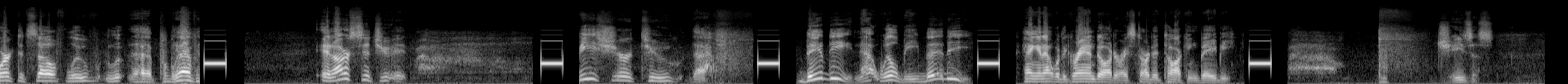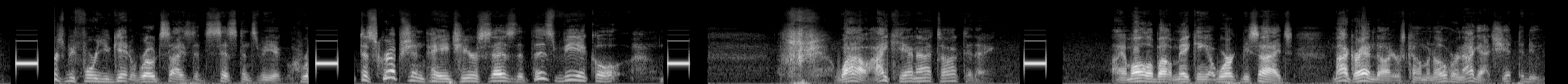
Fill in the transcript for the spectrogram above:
Worked itself. Uh, in our situation, be sure to the baby, not will be baby. Hanging out with the granddaughter, I started talking baby. Jesus. Before you get roadside assistance vehicle. Description page here says that this vehicle. Wow, I cannot talk today. I am all about making it work. Besides, my granddaughter's coming over and I got shit to do.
